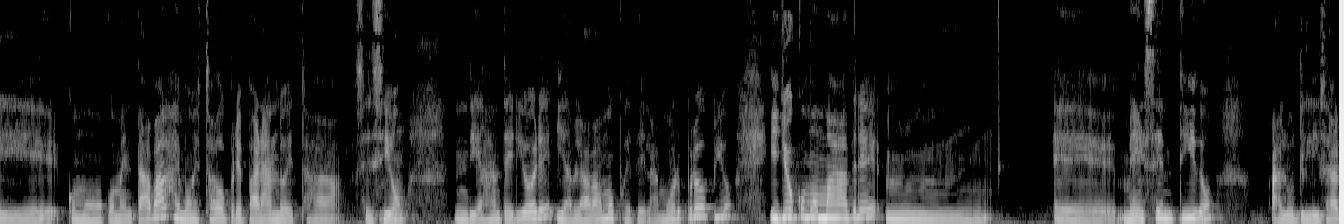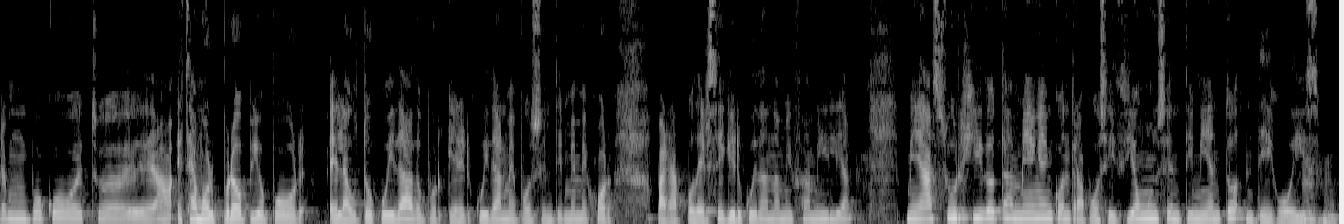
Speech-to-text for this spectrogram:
eh, como comentabas, hemos estado preparando esta sesión días anteriores y hablábamos pues del amor propio y yo como madre mm, eh, me he sentido al utilizar un poco esto, eh, este amor propio por el autocuidado, por querer cuidarme, por sentirme mejor, para poder seguir cuidando a mi familia, me ha surgido también en contraposición un sentimiento de egoísmo.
